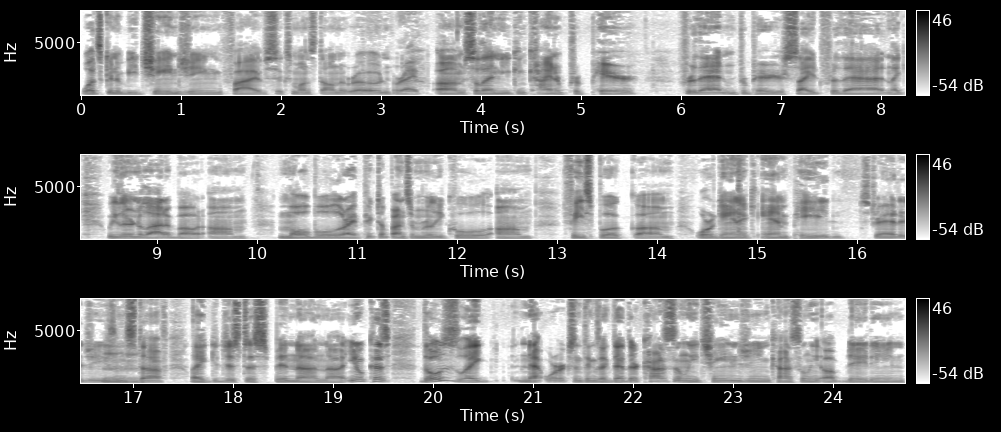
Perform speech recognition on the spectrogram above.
what's going to be changing five six months down the road. Right. Um, so then you can kind of prepare for that and prepare your site for that. And like we learned a lot about um, mobile, or I picked up on some really cool um, Facebook um, organic and paid strategies mm-hmm. and stuff. Like just to spin on, uh, you know, because those like networks and things like that, they're constantly changing, constantly updating,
